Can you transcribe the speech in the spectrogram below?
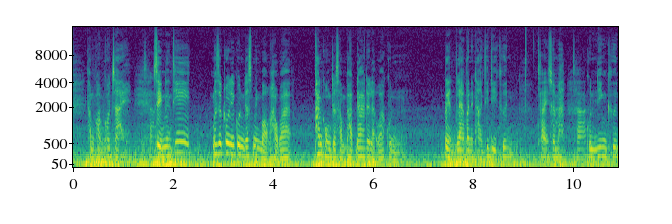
ๆทำความเข้าใจ ใช่สิ่งหนึ่งที่เมื่อสักครู่นี้คุณจัสมินบอกค่ะว่า ท่านคงจะสัมผัสได้ด้วยแหละว่าคุณเปลี่ยนแปลงไปในทางที่ดีขึ้น ใช่ค่ะใช่ไหมใช่คุณนิ่งขึ้น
